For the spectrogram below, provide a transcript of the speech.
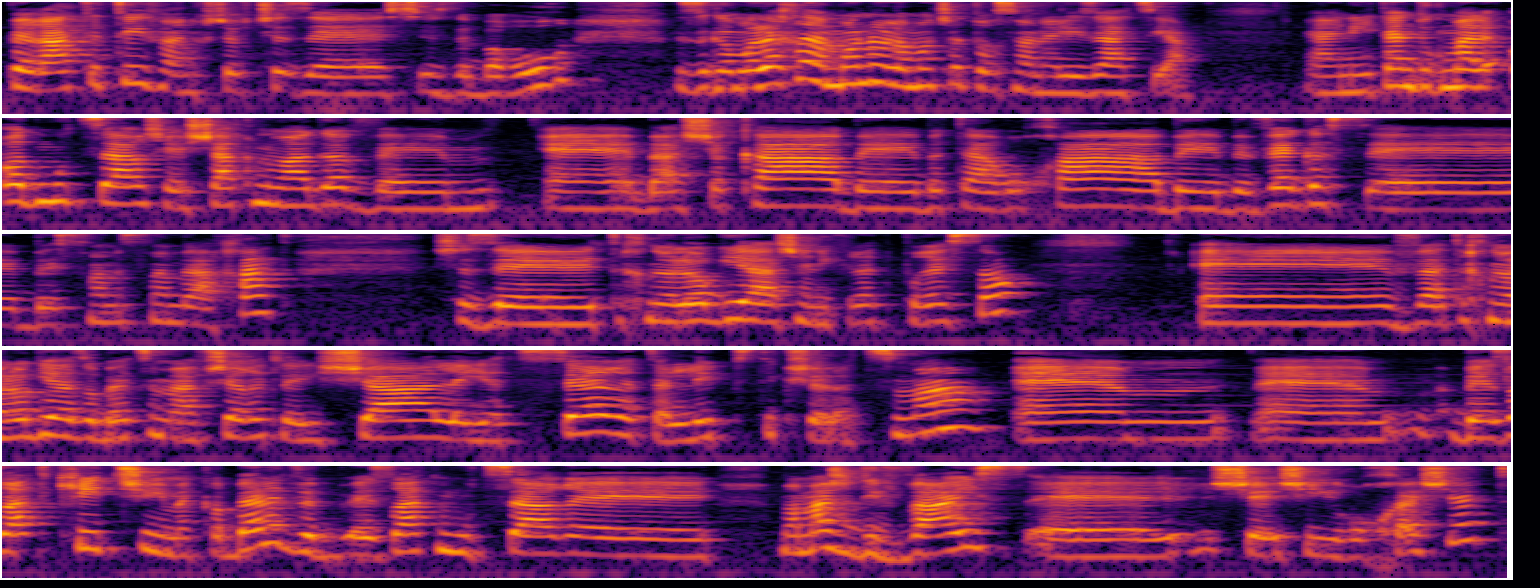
פירטתי ואני חושבת שזה, שזה ברור, זה גם הולך להמון עולמות של פרסונליזציה. אני אתן דוגמה לעוד מוצר שהשקנו אגב בהשקה בתערוכה בווגאס ב-2021, שזה טכנולוגיה שנקראת פרסו. אה, והטכנולוגיה הזו בעצם מאפשרת לאישה לייצר את הליפסטיק של עצמה אה, אה, בעזרת קיט שהיא מקבלת ובעזרת מוצר ממש device שהיא רוכשת,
